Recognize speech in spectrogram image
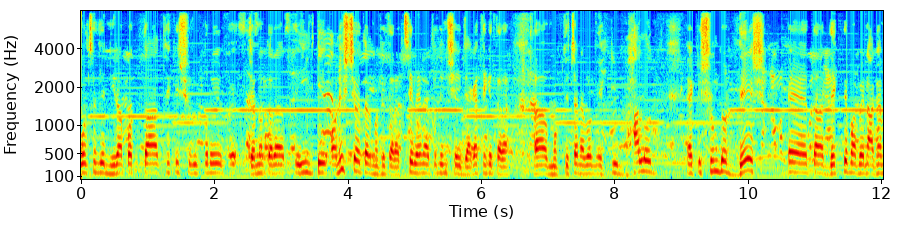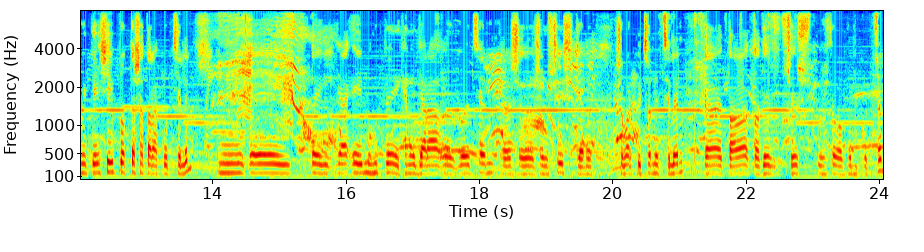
বলছেন যে নিরাপত্তা থেকে শুরু করে যেন তারা এই যে অনিশ্চয়তার মধ্যে তারা ছিলেন, এতদিন সেই জায়গা থেকে তারা মুক্তি চান এবং একটি ভালো, একটি সুন্দর দেশ তারা দেখতে পাবেন আগামীতে, সেই প্রত্যাশা তারা করছিলেন। এই এই মুহূর্তে এখানে যারা রয়েছেন সর্বশেষ যারা সবার পিছনে ছিলেন তারা তাদের শেষ অর্পণ করছেন।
